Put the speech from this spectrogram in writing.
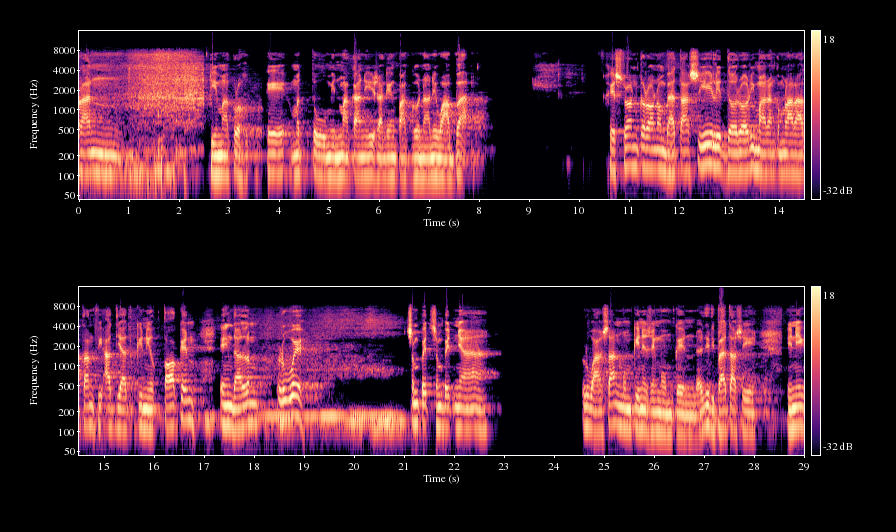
lan dimakruhke metu min makani saking panggonane wabak Khistron krana batasi lidorori marang kemelaratan fi adyat kini token ing dalem luweh sempit-sempitnya luasan mungkin sing mungkin. Jadi dibatasi ini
